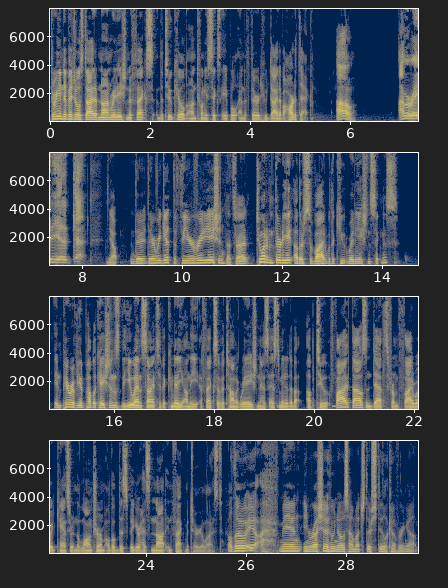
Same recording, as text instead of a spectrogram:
Three individuals died of non radiation effects. The two killed on 26 April, and a third who died of a heart attack. Oh, I'm a radiated cat. Yep. There, there we get the fear of radiation. That's right. 238 others survived with acute radiation sickness. In peer reviewed publications, the UN Scientific Committee on the Effects of Atomic Radiation has estimated about up to 5,000 deaths from thyroid cancer in the long term, although this figure has not, in fact, materialized. Although, eh, man, in Russia, who knows how much they're still covering up?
